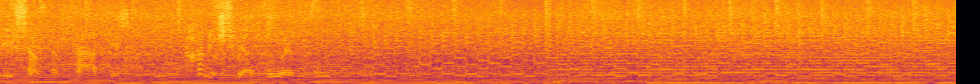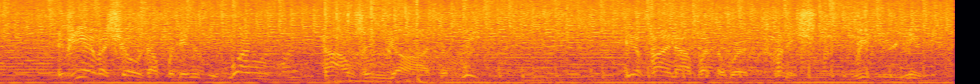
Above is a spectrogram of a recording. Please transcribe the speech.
Tell you something about this Punisher, whoever. If he ever shows up within 1,000 yards of me, he'll find out what the word punished really means.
